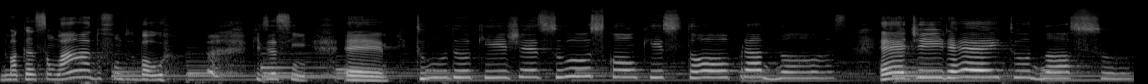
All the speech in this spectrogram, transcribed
numa canção lá do fundo do baú, que diz assim: é, Tudo que Jesus conquistou para nós é direito nosso,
